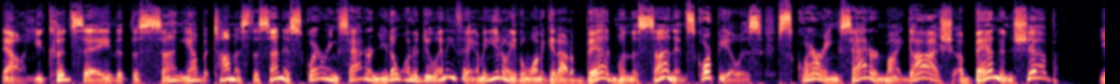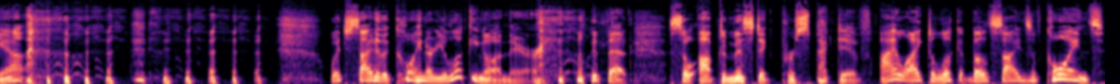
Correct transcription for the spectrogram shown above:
Now, you could say that the sun, yeah, but Thomas, the sun is squaring Saturn. You don't want to do anything. I mean, you don't even want to get out of bed when the sun in Scorpio is squaring Saturn. My gosh, abandon ship. Yeah. Which side of the coin are you looking on there with that so optimistic perspective? I like to look at both sides of coins.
